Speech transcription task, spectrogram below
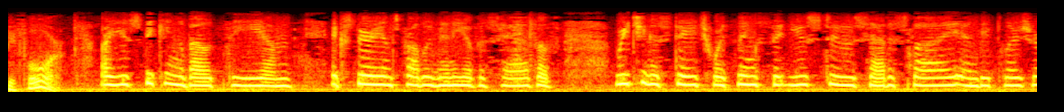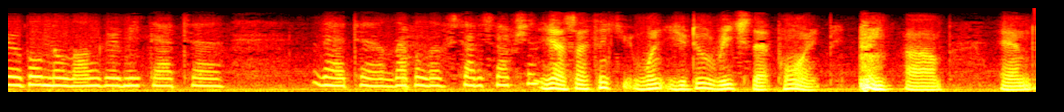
before. Are you speaking about the um, experience probably many of us have of reaching a stage where things that used to satisfy and be pleasurable no longer meet that uh, that uh, level of satisfaction? Yes, I think when you do reach that point, um, and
